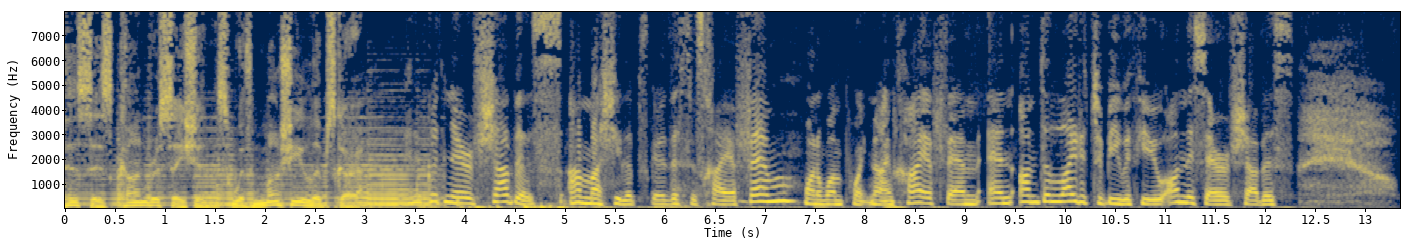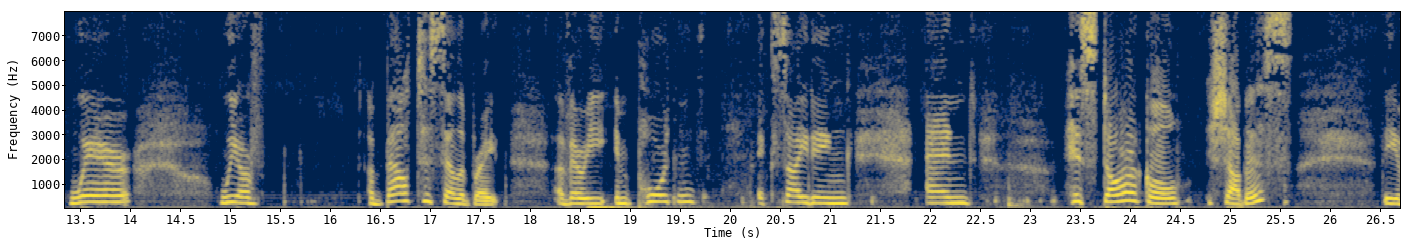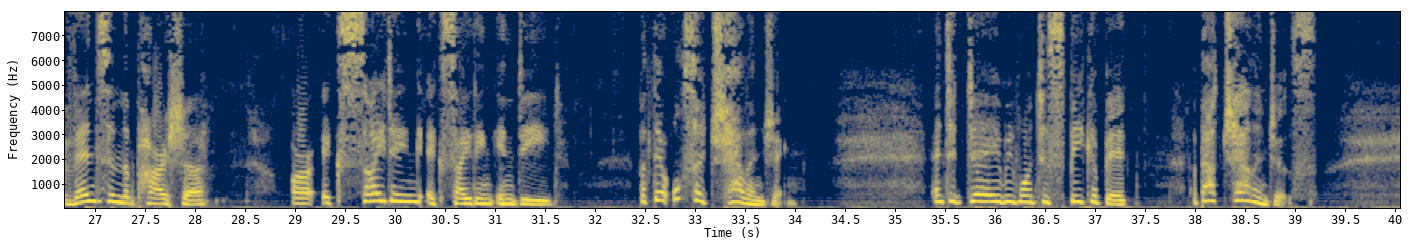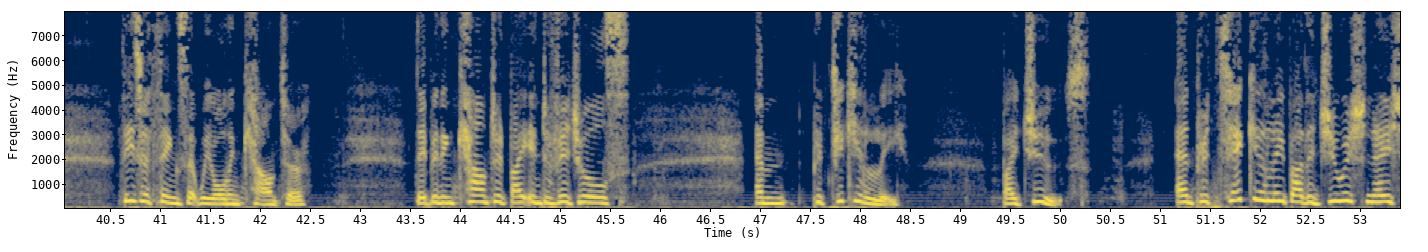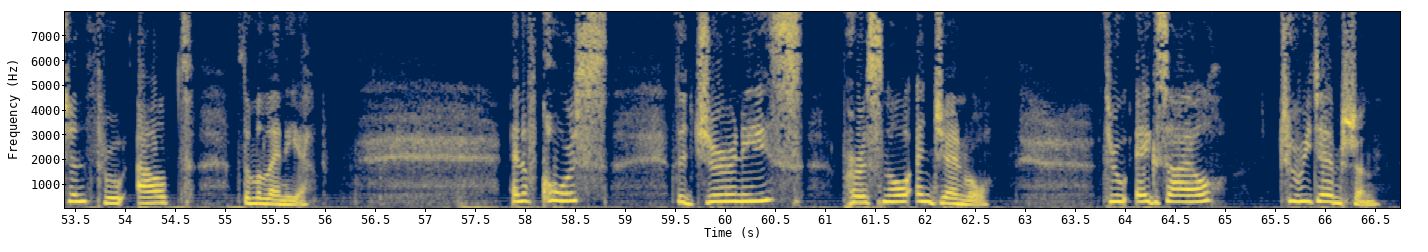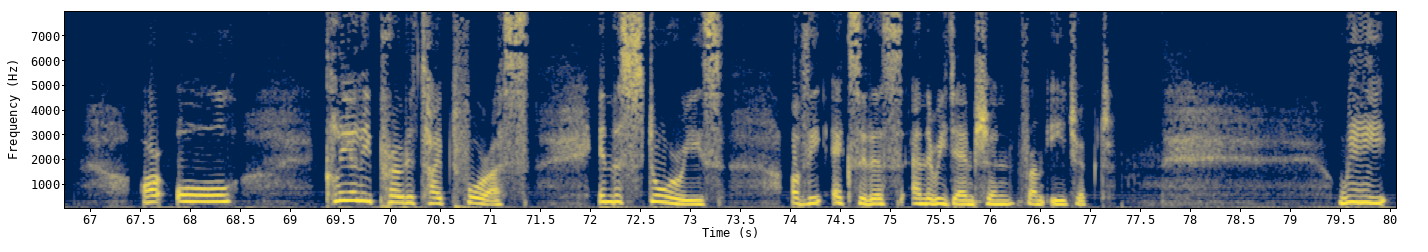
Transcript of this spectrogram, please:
This is Conversations with Mashi Lipskar. And a good Erev Shabbos. I'm Mashi Lipskar. This is Chai FM, 101.9 Chai FM, and I'm delighted to be with you on this Erev Shabbos, where we are about to celebrate a very important, exciting, and historical Shabbos. The events in the Parsha are exciting, exciting indeed. But they're also challenging. And today we want to speak a bit about challenges. These are things that we all encounter. They've been encountered by individuals and particularly by Jews and particularly by the Jewish nation throughout the millennia. And of course, the journeys, personal and general, through exile to redemption are all clearly prototyped for us in the stories of the Exodus and the redemption from Egypt. We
